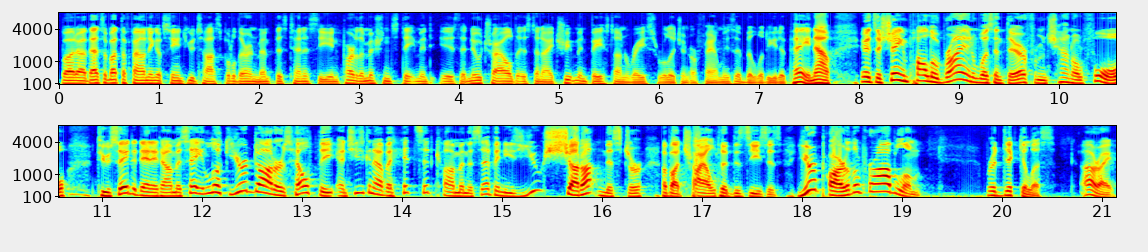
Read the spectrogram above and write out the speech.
But uh, that's about the founding of St. Jude's Hospital there in Memphis, Tennessee. And part of the mission statement is that no child is denied treatment based on race, religion, or family's ability to pay. Now, it's a shame Paul O'Brien wasn't there from Channel 4 to say to Danny Thomas, hey, look, your daughter's healthy and she's going to have a hit sitcom in the 70s. You shut up, mister, about childhood diseases. You're part of the problem. Ridiculous. All right.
